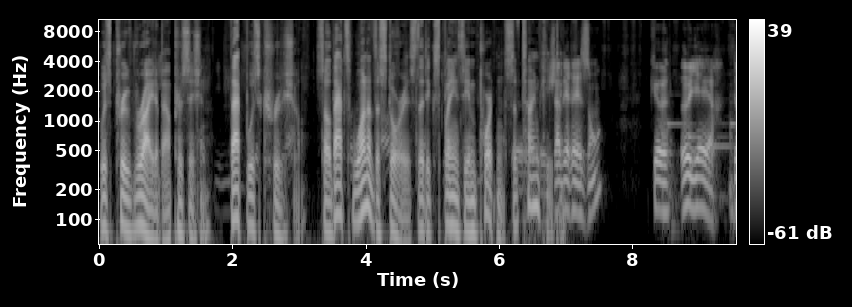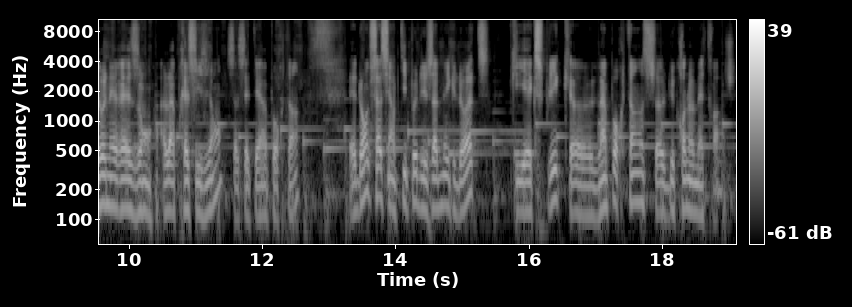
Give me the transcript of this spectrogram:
was proved right about precision. That was crucial. So that's one of the stories that explains the importance of timekeeping. J'avais raison, que Heuer donnait raison à la précision, ça c'était important. Et donc ça c'est un petit peu des anecdotes qui expliquent euh, l'importance euh, du chronométrage.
